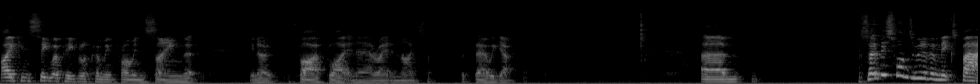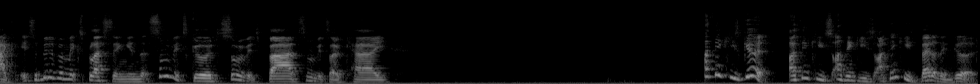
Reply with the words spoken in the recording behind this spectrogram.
I can see where people are coming from in saying that you know Fireflight and Air Raid are nicer. But there we go. Um, so this one's a bit of a mixed bag. It's a bit of a mixed blessing in that some of it's good, some of it's bad, some of it's okay. I think he's good. I think he's. I think he's. I think he's better than good.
